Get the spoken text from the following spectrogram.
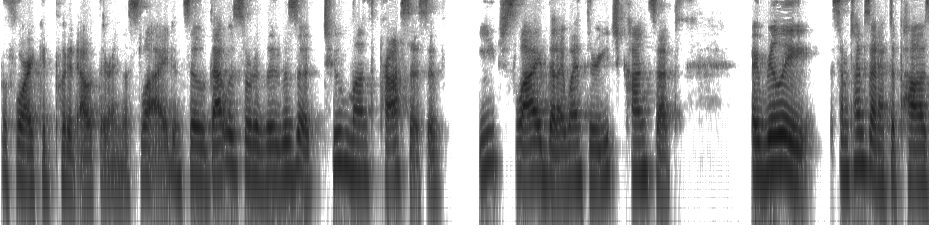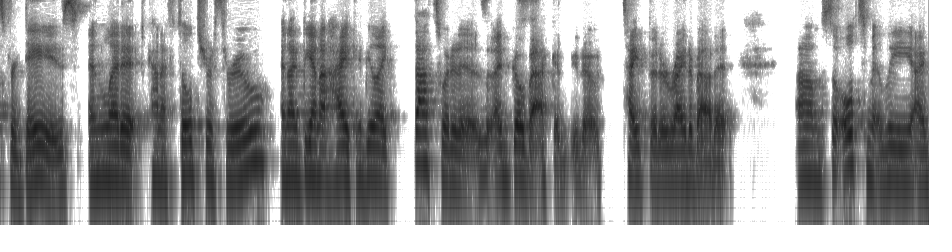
before I could put it out there in the slide. And so that was sort of, it was a two month process of each slide that I went through, each concept. I really, sometimes I'd have to pause for days and let it kind of filter through. And I'd be on a hike and be like, that's what it is. And I'd go back and, you know, type it or write about it. Um, so ultimately, I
